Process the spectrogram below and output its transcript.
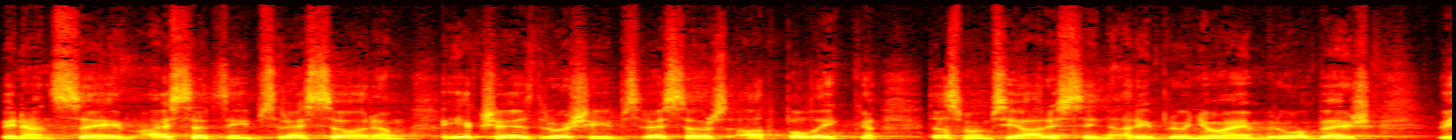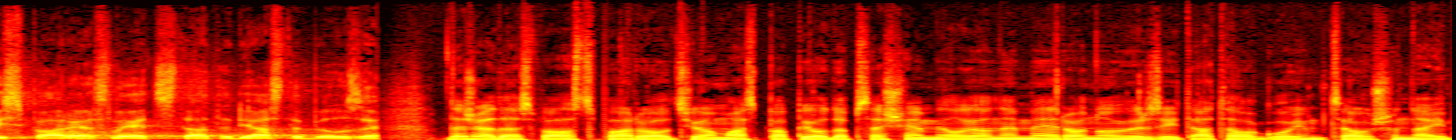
finansējumu aizsardzības resoram, iekšējās drošības resurs atpalika. Tas mums jārisina arī bruņojumi, robeža, visas pārējās lietas tātad jāstabilizē. Dažādās valsts pārvaldes jomās papildu ap 6 miljoniem eiro novirzīta atalgojuma celšanai.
